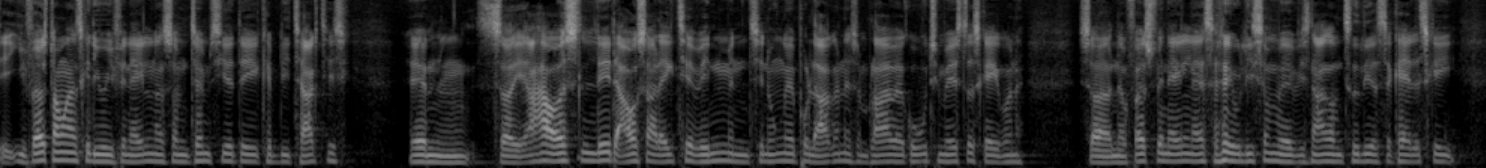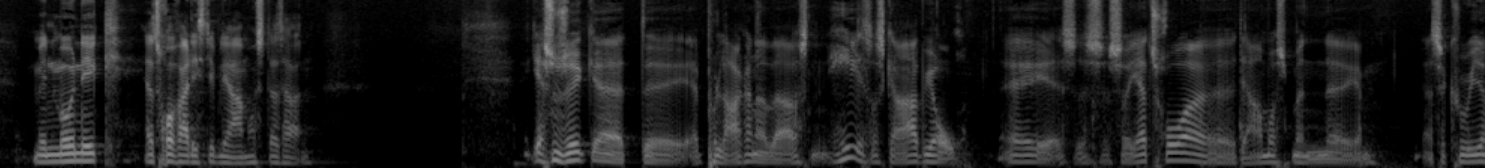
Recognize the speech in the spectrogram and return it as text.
det, i første omgang skal de jo i finalen, og som Tim siger, det kan blive taktisk. Øhm, så jeg har også lidt afsat ikke til at vinde, men til nogle af polakkerne, som plejer at være gode til mesterskaberne. Så når først finalen er, så er det jo ligesom øh, vi snakker om tidligere, så kan det ske. Men må ikke, jeg tror faktisk, det bliver Amos, der tager den. Jeg synes ikke, at, øh, at polakkerne har været sådan helt så skarpe i år. Øh, så, så, så jeg tror, øh, det er Amos, men altså Korea,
